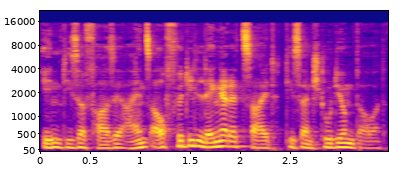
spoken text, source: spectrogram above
in dieser Phase 1, auch für die längere Zeit, die sein Studium dauert.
